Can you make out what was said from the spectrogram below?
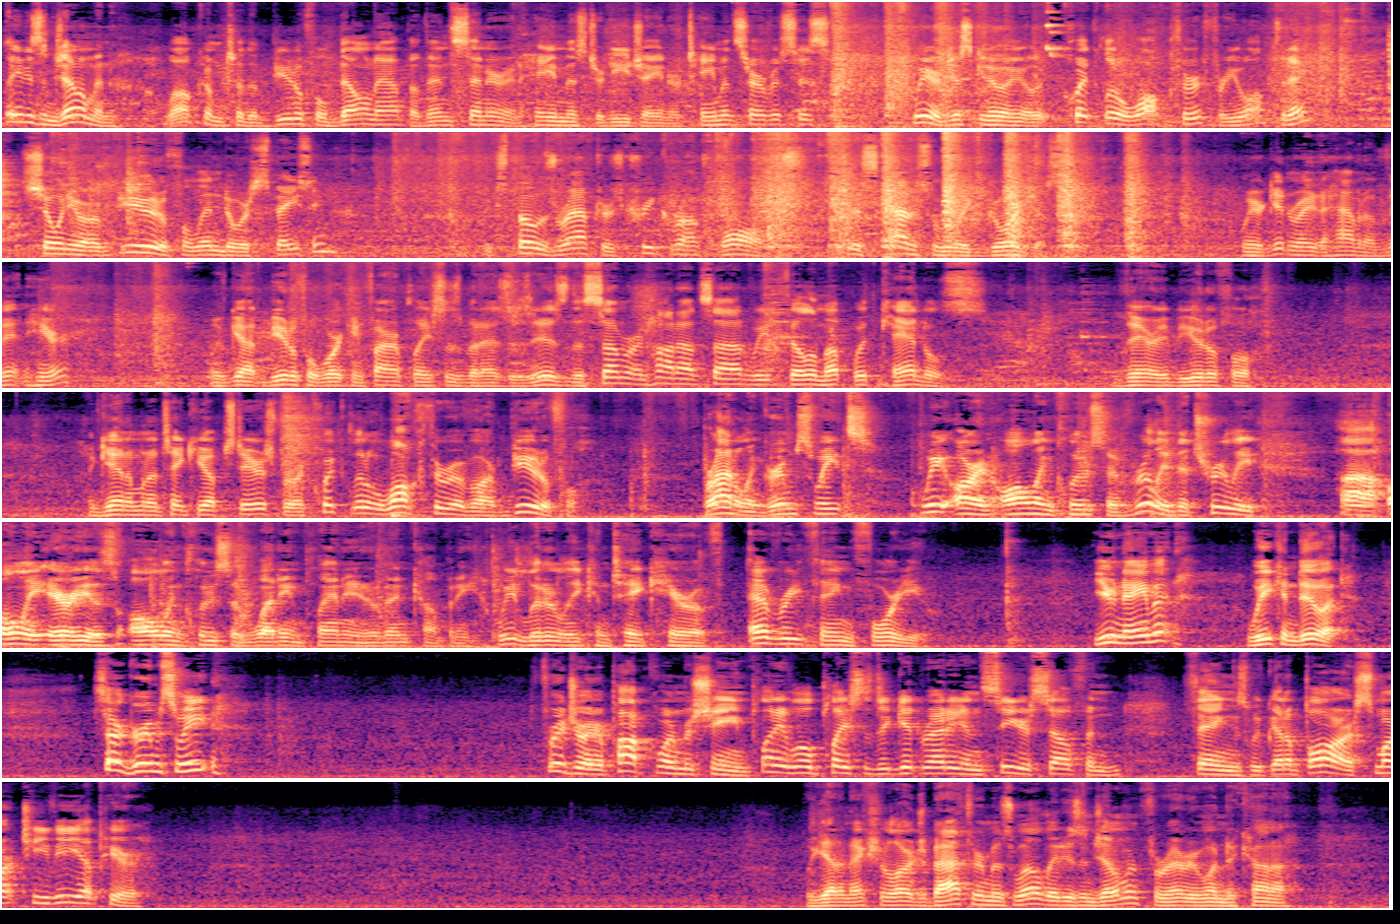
Ladies and gentlemen, welcome to the beautiful Belknap Event Center and Hey Mr. DJ Entertainment Services. We are just doing a quick little walkthrough for you all today, showing you our beautiful indoor spacing, exposed Raptors Creek Rock walls, just absolutely gorgeous. We are getting ready to have an event here. We've got beautiful working fireplaces, but as it is the summer and hot outside, we fill them up with candles. Very beautiful. Again, I'm going to take you upstairs for a quick little walkthrough of our beautiful bridal and groom suites. We are an all-inclusive, really the truly uh, only area's all-inclusive wedding planning and event company. We literally can take care of everything for you. You name it, we can do it. It's our groom suite. Refrigerator, popcorn machine, plenty of little places to get ready and see yourself and things. We've got a bar, smart TV up here. We got an extra large bathroom as well, ladies and gentlemen, for everyone to kind of,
